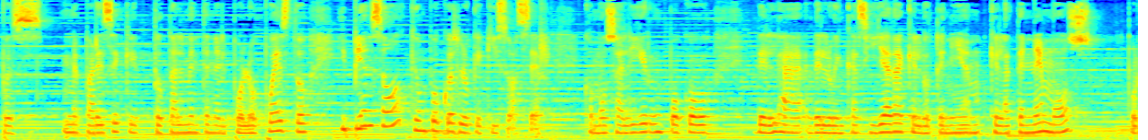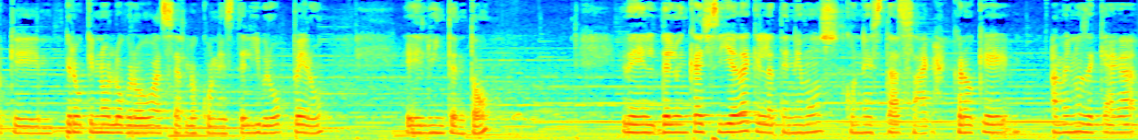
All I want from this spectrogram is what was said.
pues, me parece que totalmente en el polo opuesto y pienso que un poco es lo que quiso hacer, como salir un poco de, lo encasillada que, lo que la tenemos porque creo que no logró hacerlo con este libro, pero eh, lo intentó. De, lo encasillada que la tenemos con esta saga. Creo que a menos de que haga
